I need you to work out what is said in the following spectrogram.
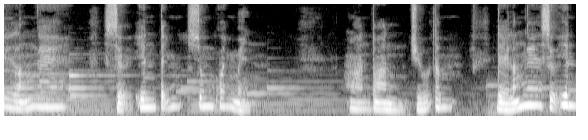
lắng nghe sự yên tĩnh xung quanh mình. Hoàn toàn chú tâm để lắng nghe sự yên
